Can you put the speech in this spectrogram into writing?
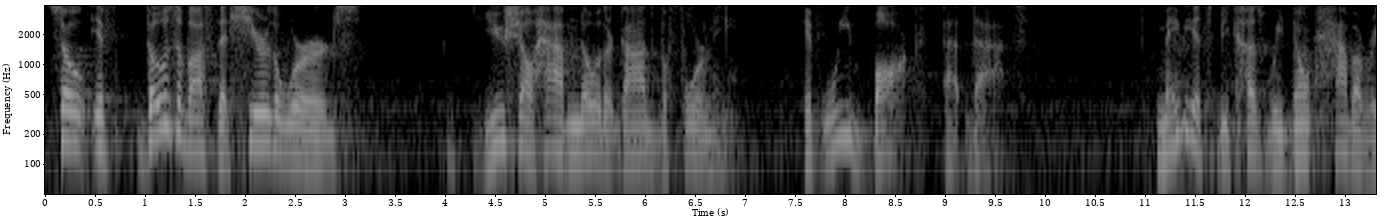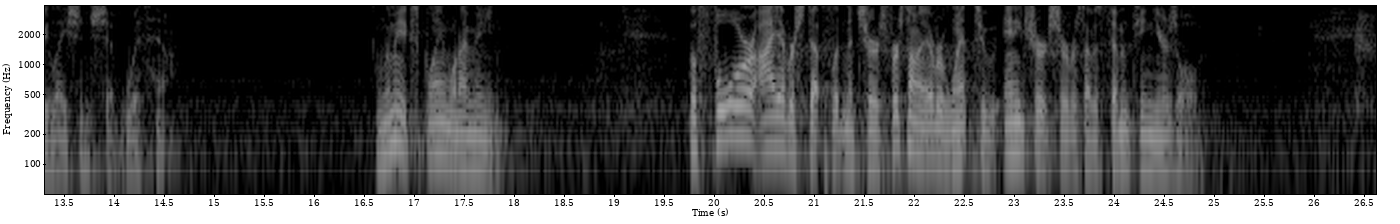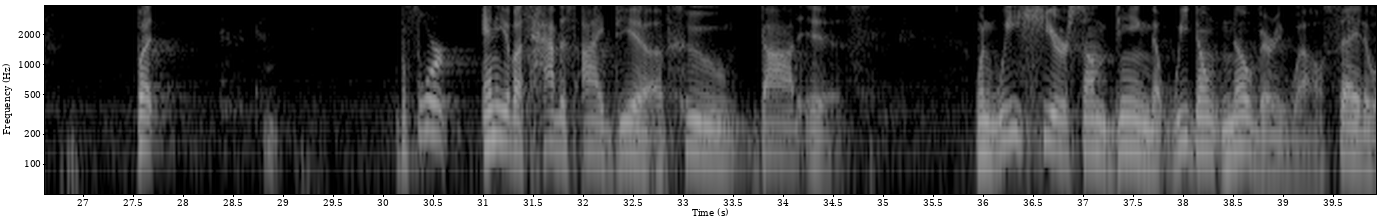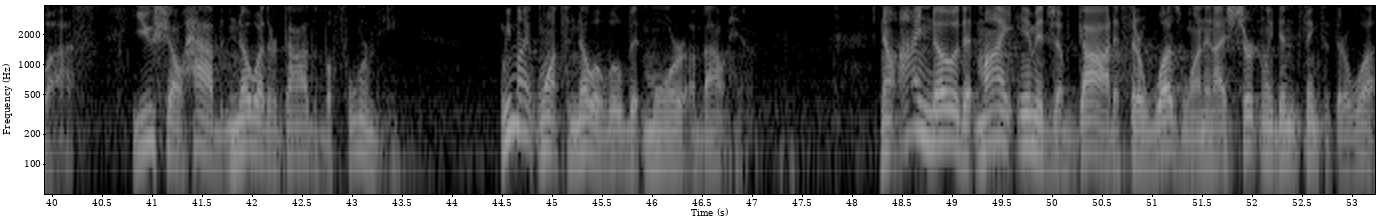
So, if those of us that hear the words, you shall have no other gods before me, if we balk at that, maybe it's because we don't have a relationship with Him. Let me explain what I mean. Before I ever stepped foot in a church, first time I ever went to any church service, I was 17 years old. But before any of us have this idea of who God is, when we hear some being that we don't know very well say to us, You shall have no other gods before me, we might want to know a little bit more about him. Now, I know that my image of God, if there was one, and I certainly didn't think that there was,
